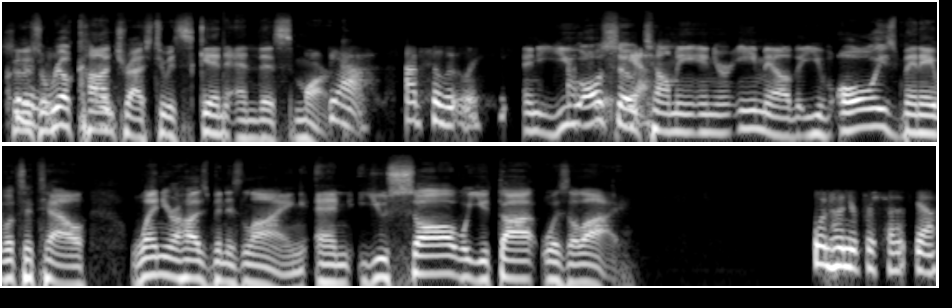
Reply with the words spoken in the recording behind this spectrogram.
So there's a real contrast to his skin and this mark. Yeah, absolutely. And you also yeah. tell me in your email that you've always been able to tell when your husband is lying and you saw what you thought was a lie. One hundred percent. Yeah,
